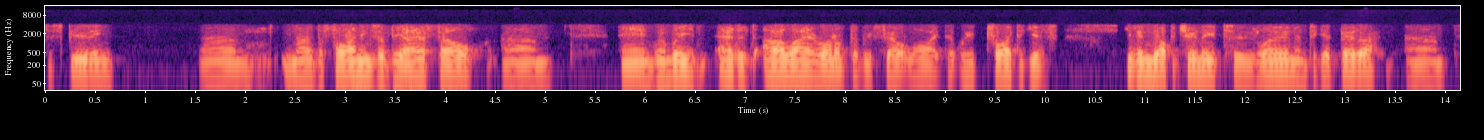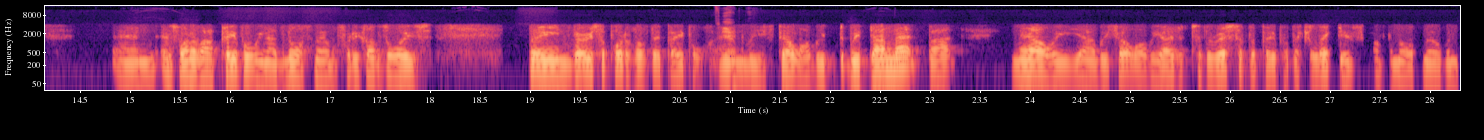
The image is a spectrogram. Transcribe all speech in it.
disputing, um, you know, the findings of the AFL. Um, and when we added our layer on it, that we felt like that we tried to give give him the opportunity to learn and to get better. Um, and as one of our people, you know, the North Melbourne Footy Club's always been very supportive of their people, yep. and we felt like we'd, we'd done that, but now we uh, we felt like we owed it to the rest of the people, the collective of the North Melbourne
